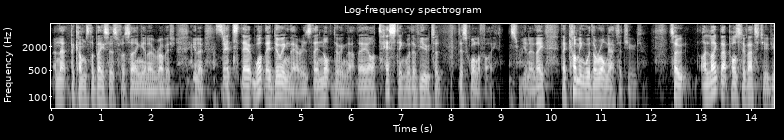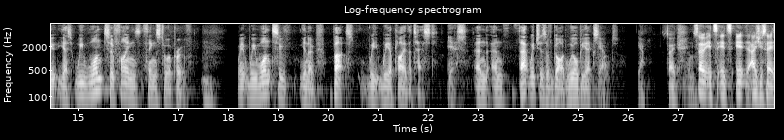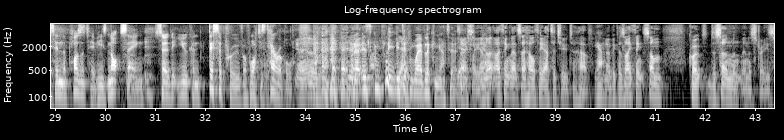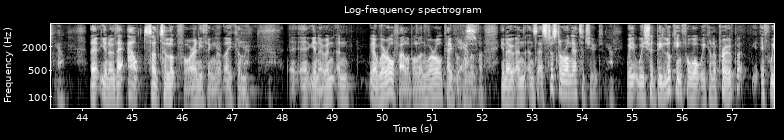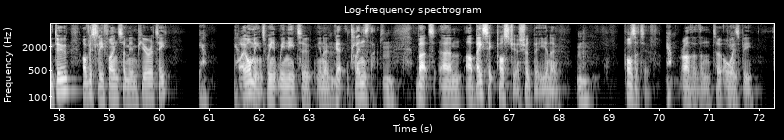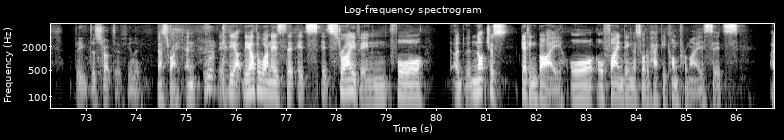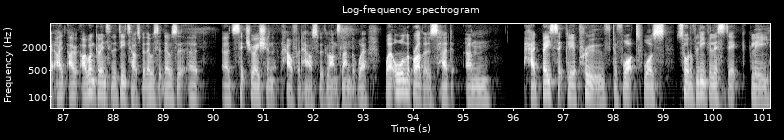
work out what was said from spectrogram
and that becomes the basis for saying, you know, rubbish. you know, they're they're, what they're doing there is they're not doing that. They are testing with a view to disqualify. That's right. You know, they, they're coming with the wrong attitude. So I like that positive attitude. You, yes, we want to find things to approve. Mm. We, we want to, you know, but we, we apply the test. Yes. And, and that which is of God will be excellent. Yeah. So, so it's it's it, as you say, it's in the positive. He's not saying so that you can disapprove of what is terrible. Yeah, yeah, yeah. You know, it's a completely different way of looking at it. Exactly, and I, I think that's a healthy attitude to have. Yeah. You know, because I think some quote discernment ministries, Yeah. they're you know they're out to, to look for anything that they can, uh, uh, you know, and and you know we're all fallible and we're all capable Yes. of, uh, you know, and and that's just the wrong attitude. Yeah. We, we should be looking for what we can approve, but if we do obviously find some impurity, Yeah. by all means, we, we need to, you know, Mm. get cleanse that. But um, our basic posture should be, you know, positive Yeah. rather than to always be be destructive. You know. That's right. And the, the, the other one is that it's, it's striving for uh, not just getting by or, or finding a sort of happy compromise. It's, I, I, I- I won't go into the details, but there was, a, there was a, a, a situation at Halford House with Lance Lambert where, where all the brothers had, um, had basically approved of what was sort of legalistically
